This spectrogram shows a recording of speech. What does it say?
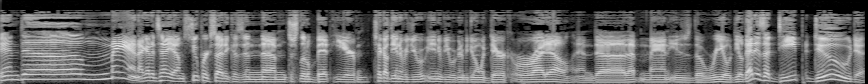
And uh, man, I got to tell you, I'm super excited because in um, just a little bit here, check out the interview interview we're going to be doing with Derek Rydall, and uh, that man is the real deal. That is a deep dude,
